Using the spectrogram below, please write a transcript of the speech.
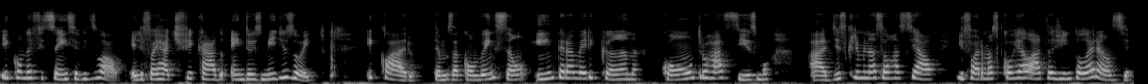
e com deficiência visual. Ele foi ratificado em 2018. E claro, temos a Convenção Interamericana contra o Racismo, a discriminação racial e formas correlatas de intolerância,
